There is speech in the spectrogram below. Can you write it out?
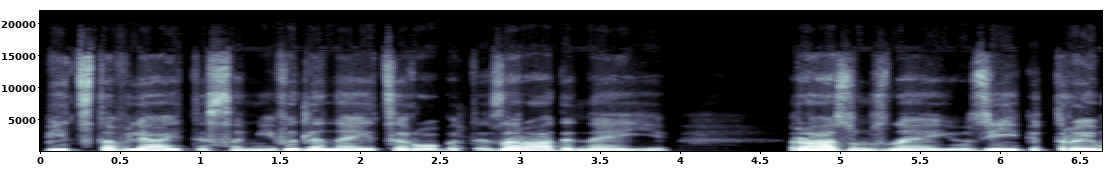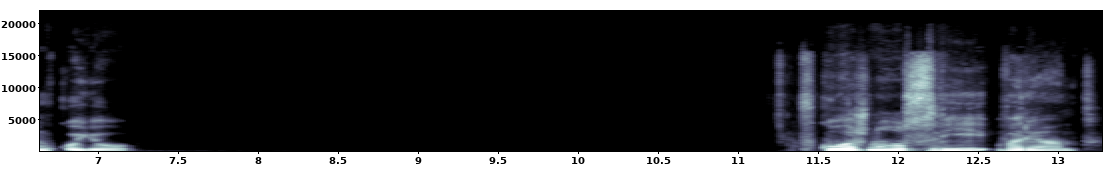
підставляйте самі. Ви для неї це робите, заради неї, разом з нею, з її підтримкою. В кожного свій варіант.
